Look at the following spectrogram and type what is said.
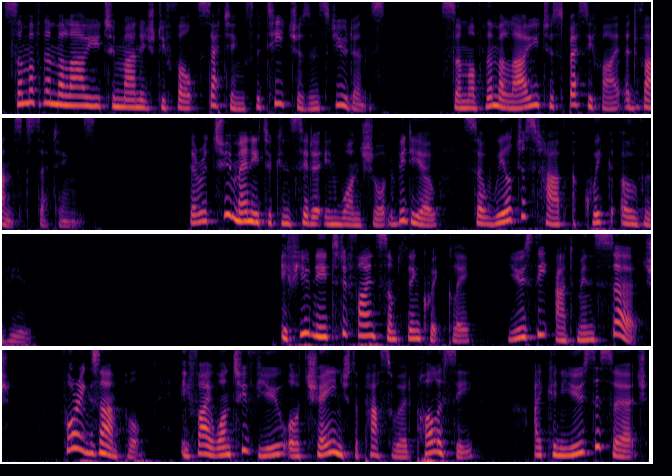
Some of them allow you to manage default settings for teachers and students. Some of them allow you to specify advanced settings. There are too many to consider in one short video, so we'll just have a quick overview. If you need to find something quickly, use the admin search. For example, if I want to view or change the password policy, I can use the search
